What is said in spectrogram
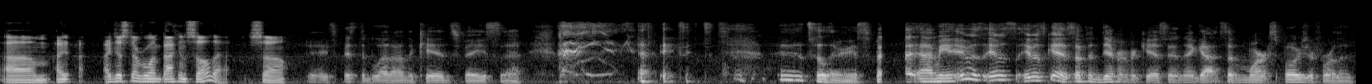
Um, I I just never went back and saw that. So Yeah, he spits the blood on the kid's face. Uh, it's, it's, it's hilarious, but I mean, it was it was it was good. Something different for Kiss, and they got some more exposure for them.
